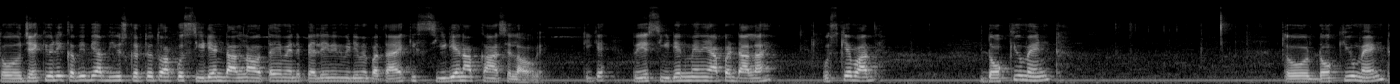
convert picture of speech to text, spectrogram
तो जैक्वेरी कभी भी आप यूज़ करते हो तो आपको सीडीएन डालना होता है। मैंने पहले भी वीडियो में बताया कि सीडीएन आप कहाँ से लाओगे, ठीक है? तो ये सीडीएन मैंने यहाँ पर डाला है। उसके बाद डॉक्यूमेंट तो document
